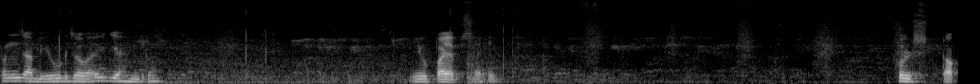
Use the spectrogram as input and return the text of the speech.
પંજાબી ઉડજો આવી ગયા મિત્રો. યુ પાઇપ સહિત. ફૂલ સ્ટોક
